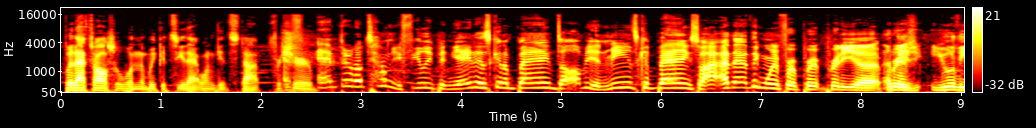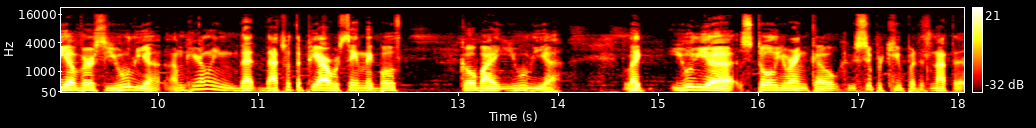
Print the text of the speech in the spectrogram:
But that's also one that we could see that one get stopped for sure. And dude, I'm telling you, Fili Pineda is gonna bang. Dalby and Means could bang. So I, I, th- I think we're in for a pre- pretty, uh, And there's Yulia versus Yulia. I'm hearing that that's what the PR was saying. They both go by Yulia, like Yulia Stolyarenko, who's super cute, but is not the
